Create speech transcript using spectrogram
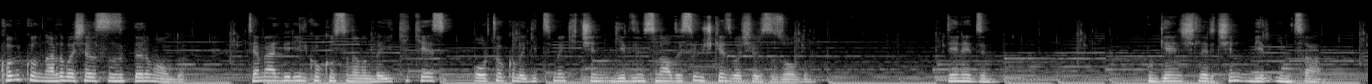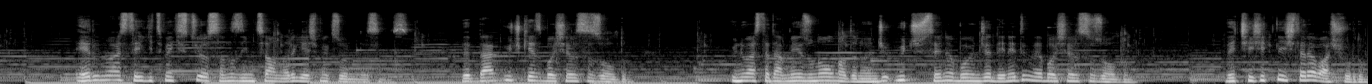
Komik konularda başarısızlıklarım oldu. Temel bir ilkokul sınavında iki kez ortaokula gitmek için girdiğim sınavda ise üç kez başarısız oldum. Denedim. Bu gençler için bir imtihan. Eğer üniversiteye gitmek istiyorsanız imtihanları geçmek zorundasınız. Ve ben 3 kez başarısız oldum. Üniversiteden mezun olmadan önce 3 sene boyunca denedim ve başarısız oldum. Ve çeşitli işlere başvurdum.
